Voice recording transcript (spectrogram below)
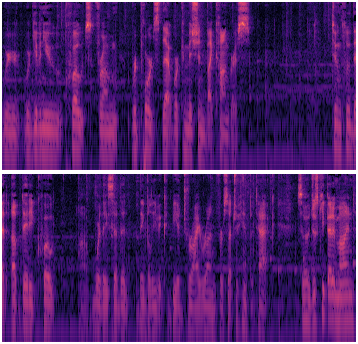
we're, we're giving you quotes from reports that were commissioned by Congress to include that updated quote uh, where they said that they believe it could be a dry run for such a HEMP attack. So just keep that in mind.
